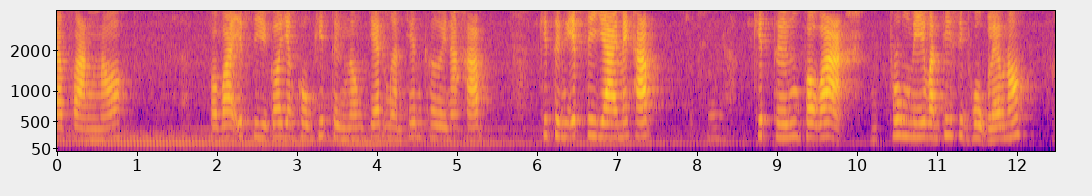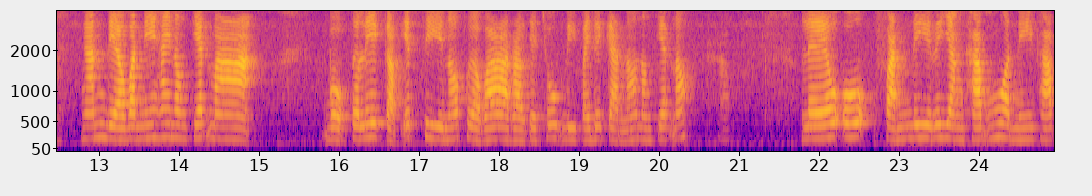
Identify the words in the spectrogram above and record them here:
รับฟังเนาะเพราะว่า FC ก็ยังคงคิดถึงน้องเจษเหมือนเช่นเคยนะครับ คิดถึง FC ยายไหมครับจุดนี้ครับ คิดถึงเพราะว่าพรุ่งนี้วันที่ 16 แล้วเนาะงั้นเดี๋ยววันนี้ให้น้องเจษมาบอกตัวเลขกับ FC เนาะเผื่อว่าเราจะโชคดีไปด้วยกันเนาะน้องเจษเนาะครับ แล้วโอ้ฝันดีหรือยังครับ งวดนี้ครับ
